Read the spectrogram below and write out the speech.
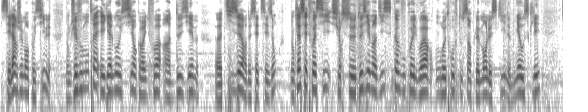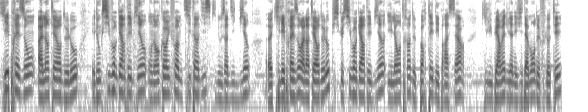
C'est largement possible. Donc je vais vous montrer également aussi encore une fois un deuxième euh, teaser de cette saison. Donc là cette fois-ci sur ce deuxième indice, comme vous pouvez le voir, on retrouve tout simplement le skin Miaousclé qui est présent à l'intérieur de l'eau et donc si vous regardez bien on a encore une fois un petit indice qui nous indique bien euh, qu'il est présent à l'intérieur de l'eau puisque si vous regardez bien il est en train de porter des brassards qui lui permettent bien évidemment de flotter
